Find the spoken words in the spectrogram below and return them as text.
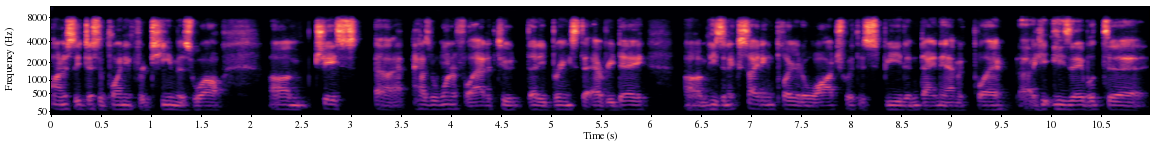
honestly, disappointing for team as well. Um, Chase uh, has a wonderful attitude that he brings to every day. Um, he's an exciting player to watch with his speed and dynamic play. Uh, he, he's able to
